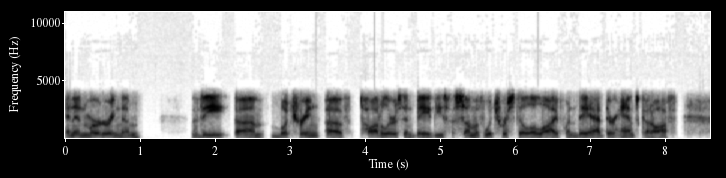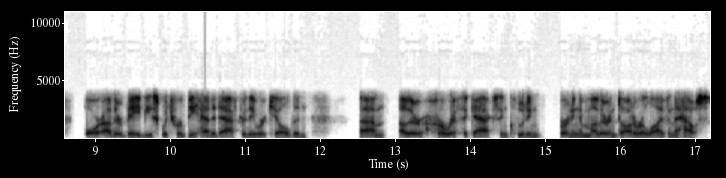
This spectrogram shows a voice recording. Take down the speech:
and then murdering them, the um, butchering of toddlers and babies, some of which were still alive when they had their hands cut off, or other babies which were beheaded after they were killed, and um, other horrific acts, including burning a mother and daughter alive in the house.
